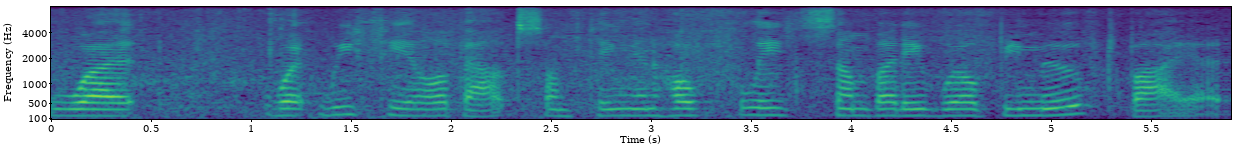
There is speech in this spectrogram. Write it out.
what what we feel about something, and hopefully somebody will be moved by it.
